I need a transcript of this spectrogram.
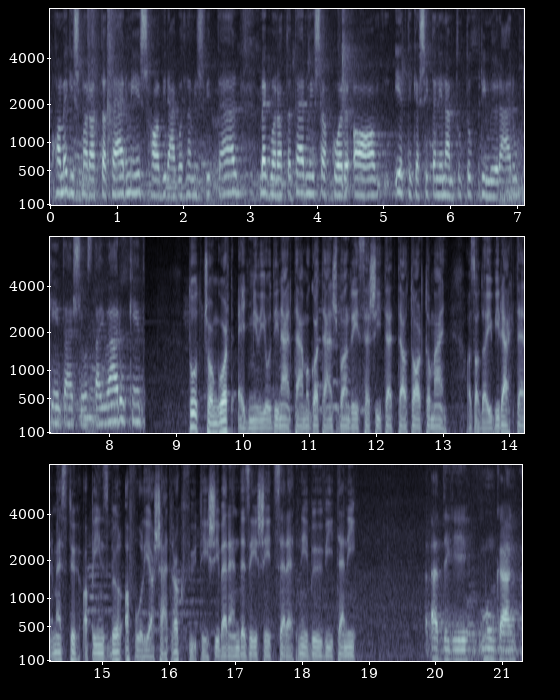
ha meg is maradt a termés, ha a virágot nem is vitte el, megmaradt a termés, akkor a, értékesíteni nem tudtuk primőr áruként, első osztályú áruként. Tóth Csongort 1 millió dinár támogatásban részesítette a tartomány. Az adai virágtermesztő a pénzből a fóliasátrak fűtési berendezését szeretné bővíteni. Eddigi munkánk,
